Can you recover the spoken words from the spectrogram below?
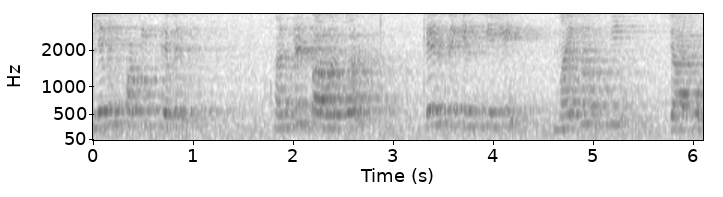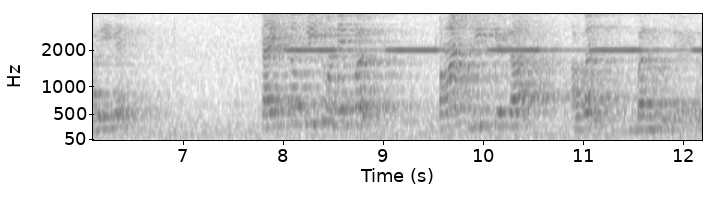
Eleven forty seven, hundred power पर 10 सेकेंड्स के लिए माइक्रो कुकिंग स्टार्ट हो गई है। टाइम कंप्लीट होने पर पाँच बीट के साथ अवन बंद हो जाएगा।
